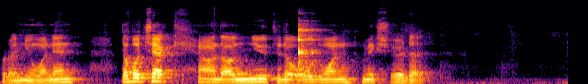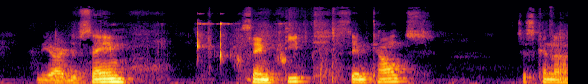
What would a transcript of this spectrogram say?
put a new one in. Double check on the new to the old one. Make sure that they are the same. Same teeth, same counts. Just kind of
